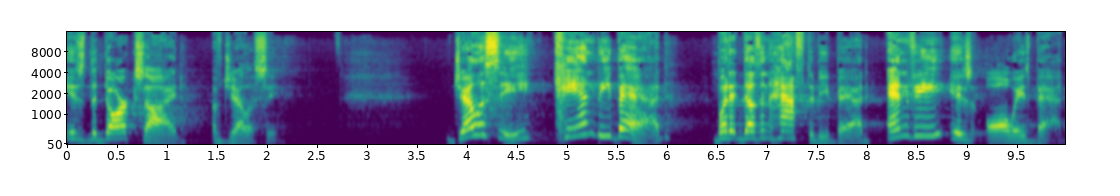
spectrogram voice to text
is the dark side of jealousy. Jealousy can be bad, but it doesn't have to be bad. Envy is always bad.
